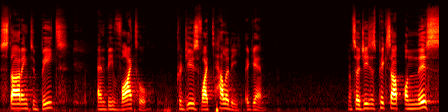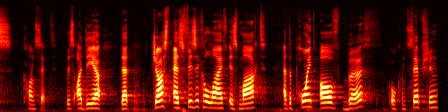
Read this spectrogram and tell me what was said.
starting to beat and be vital, produce vitality again. And so Jesus picks up on this concept, this idea that just as physical life is marked at the point of birth or conception,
